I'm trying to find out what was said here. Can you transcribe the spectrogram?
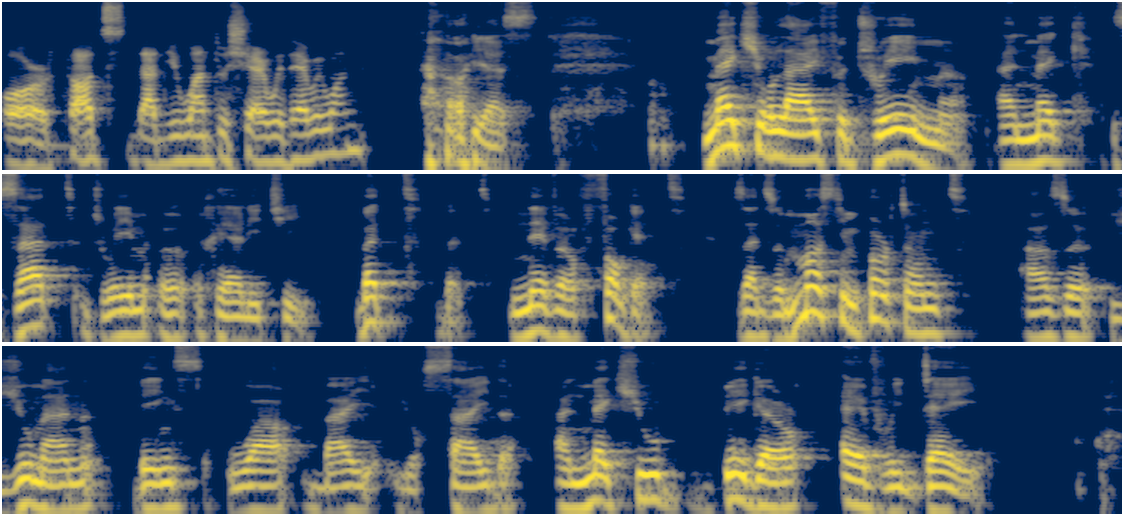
or thoughts that you want to share with everyone? Oh yes. Make your life a dream and make that dream a reality. But but never forget that the most important are the human beings who are by your side and make you bigger every day.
